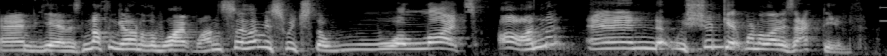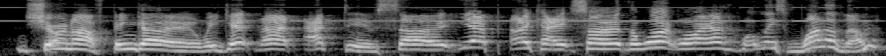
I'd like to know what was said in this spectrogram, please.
and yeah, there's nothing going to the white ones, so let me switch the lights on, and we should get one of those active. Sure enough, bingo, we get that active. So, yep, okay, so the white wire, well, at least one of them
